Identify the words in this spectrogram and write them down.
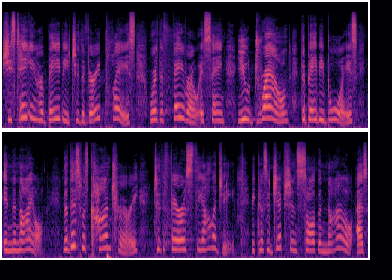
She's taking her baby to the very place where the Pharaoh is saying, You drowned the baby boys in the Nile. Now, this was contrary to the Pharaoh's theology because Egyptians saw the Nile as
